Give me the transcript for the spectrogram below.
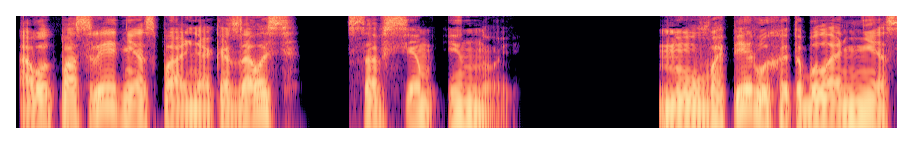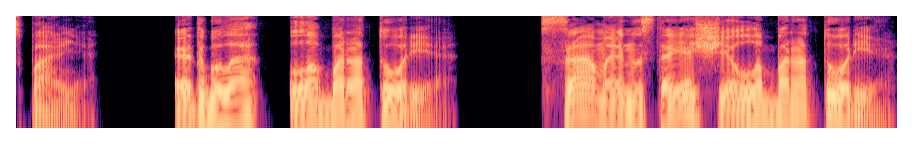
А вот последняя спальня оказалась совсем иной. Ну, во-первых, это была не спальня. Это была лаборатория. Самая настоящая лаборатория.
